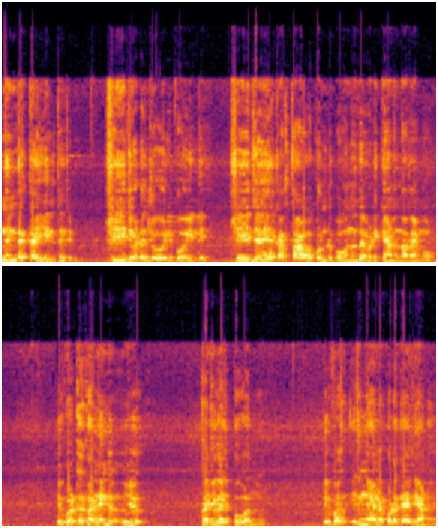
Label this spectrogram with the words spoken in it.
നിന്റെ കയ്യിൽ തരും. ഷീജയുടെ ജോലി പോയില്ലേ? ഷീജയെ കർത്താവ് കൊണ്ടുപോകുന്നത് എവിടേക്കാണെന്ന് അറിയാമോ? ഇവൾക്ക് കണ്ണിന് ഒരു കരുകരിപ്പ് വന്നു. ഇവർ ഇരിങ്ങാലക്കുടക്കാരിയാണ്.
